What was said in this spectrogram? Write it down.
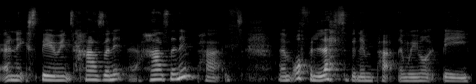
an experience has an has an impact. Um, often less of an impact than we might be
